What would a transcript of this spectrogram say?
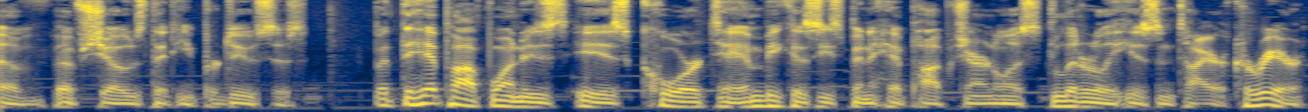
of, of shows that he produces. But the hip hop one is is core to him because he's been a hip hop journalist literally his entire career.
